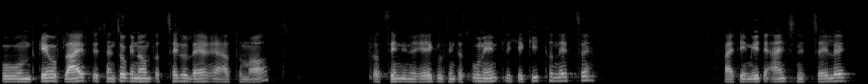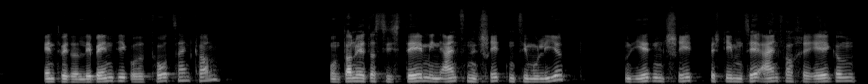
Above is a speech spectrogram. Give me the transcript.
Und Game of Life ist ein sogenannter zellulärer Automat. Das sind in der Regel sind das unendliche Gitternetze, bei dem jede einzelne Zelle entweder lebendig oder tot sein kann. Und dann wird das System in einzelnen Schritten simuliert und in jedem Schritt bestimmen sehr einfache Regeln,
